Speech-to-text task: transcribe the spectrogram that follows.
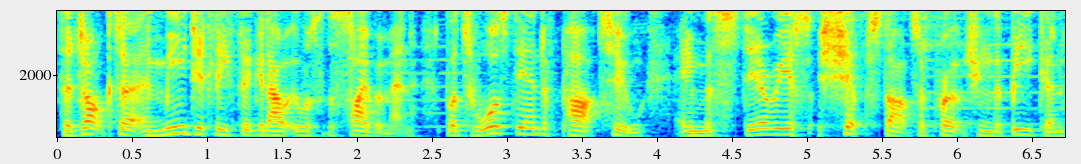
the Doctor immediately figured out it was the Cybermen, but towards the end of part 2, a mysterious ship starts approaching the beacon,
